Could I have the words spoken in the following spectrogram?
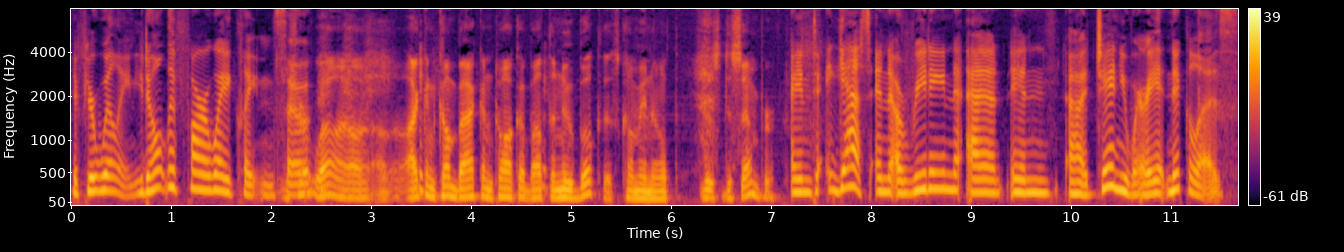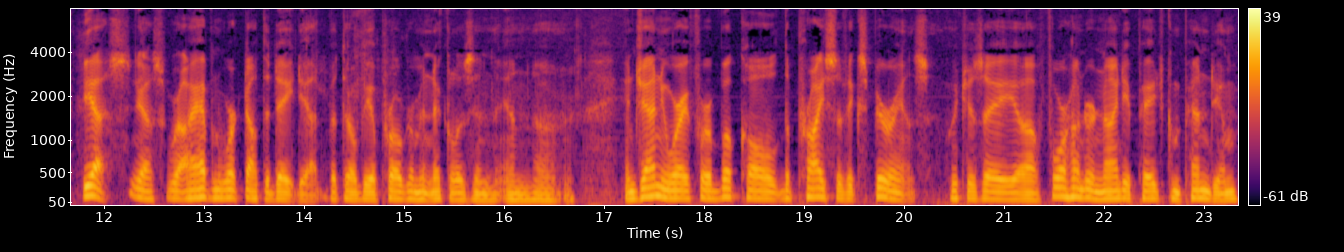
If you're willing. You don't live far away, Clayton. So Sure. Well, uh, I can come back and talk about the new book that's coming out this December. And yes, and a reading at, in uh, January at Nicola's. Yes, yes. Well, I haven't worked out the date yet, but there'll be a program at Nicola's in in uh, in January for a book called The Price of Experience, which is a uh, 490-page compendium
